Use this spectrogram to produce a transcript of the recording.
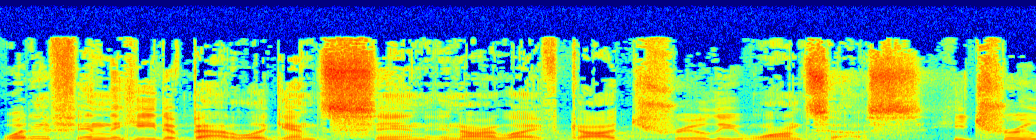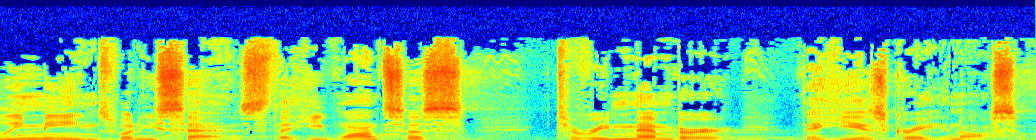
What if, in the heat of battle against sin in our life, God truly wants us, He truly means what He says, that He wants us to remember that He is great and awesome.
